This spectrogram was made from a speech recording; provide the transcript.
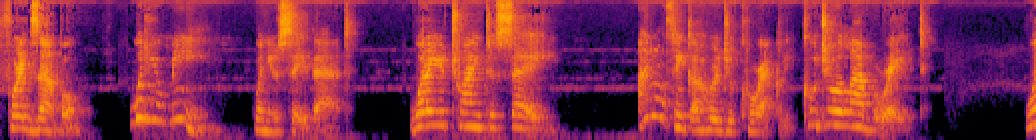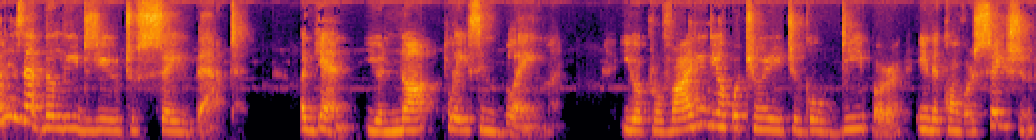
For example, what do you mean when you say that? What are you trying to say? I don't think I heard you correctly. Could you elaborate? What is that that leads you to say that? Again, you're not placing blame you are providing the opportunity to go deeper in the conversation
